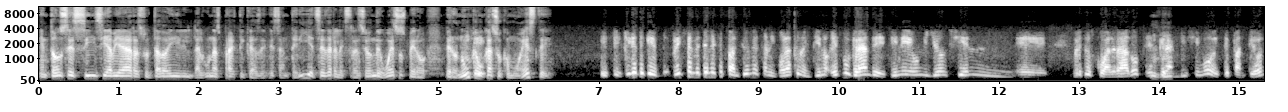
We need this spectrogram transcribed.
Entonces sí, sí había resultado ahí algunas prácticas de, santería, etcétera, la extracción de huesos, pero, pero nunca un caso como este. Fíjate que precisamente en ese panteón de San Nicolás Tolentino es muy grande, tiene un millón cien eh, metros cuadrados, es grandísimo este panteón.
